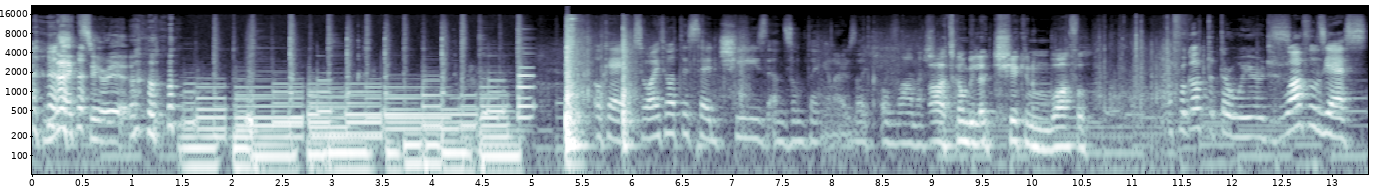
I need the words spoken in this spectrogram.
night cereal. Okay, so I thought this said cheese and something, and I was like, oh, vomit. Oh, it's gonna be like chicken and waffle. I forgot that they're weird. Waffles, yes.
